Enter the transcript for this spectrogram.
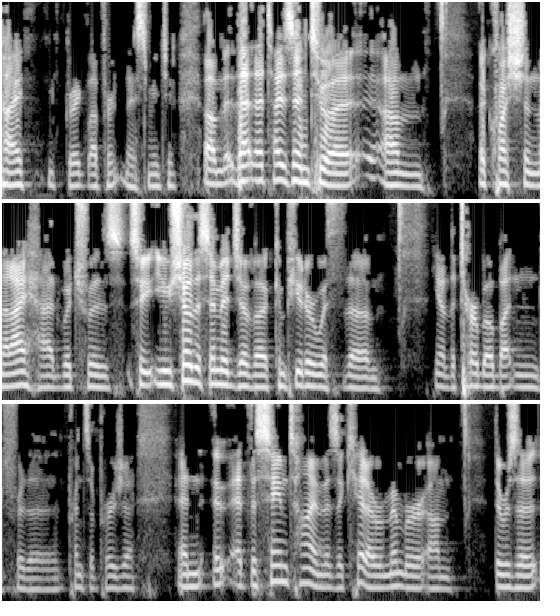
Hi, Greg Leppert. Nice to meet you. Um, that, that ties into a, um, a question that I had, which was, so you show this image of a computer with the, you know, the turbo button for the Prince of Persia. And at the same time, as a kid, I remember um, there was a,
